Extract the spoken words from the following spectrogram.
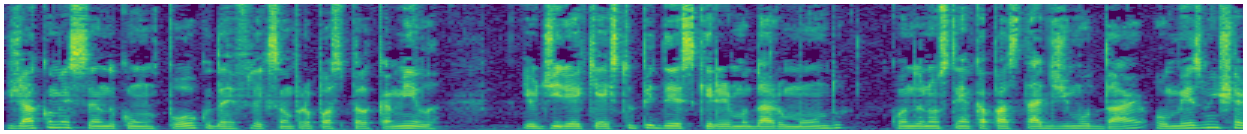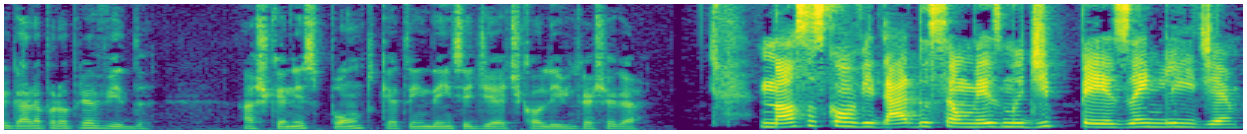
Já começando com um pouco da reflexão proposta pela Camila, eu diria que é estupidez querer mudar o mundo quando não se tem a capacidade de mudar ou mesmo enxergar a própria vida. Acho que é nesse ponto que a tendência de ethical living quer chegar. Nossos convidados são mesmo de peso, hein, Lídia?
